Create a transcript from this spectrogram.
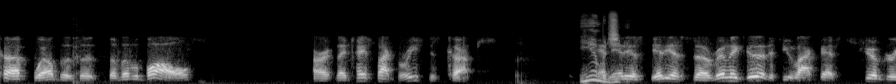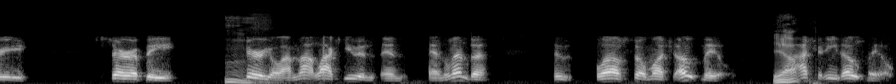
cup. Well, the, the the little balls are they taste like Reese's cups, Yeah, but it you, is it is uh, really good if you like that sugary, syrupy Hmm. cereal. I'm not like you and and and Linda, who loves so much oatmeal. yeah. I should eat oatmeal.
